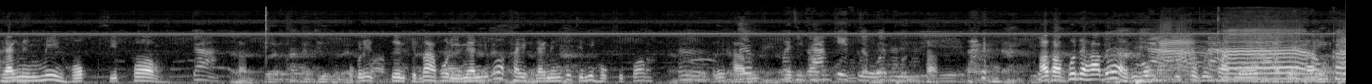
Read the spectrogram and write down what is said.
แพงหนึ่งมีหกสิบฟอง จ้าครับผมก็เลยตื่นขึ้นมาพอดีแมนอยู่ว่าไข่แพงหนึ่งก็จะมีหกสิบฟอง เออเลยถาม เริ่มมาสิถามเกตูว่าท่านนะ ครับเอาขอบคุณนะครับเด้อที่ผมขอบคุณครับผมขอบคุณครับ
